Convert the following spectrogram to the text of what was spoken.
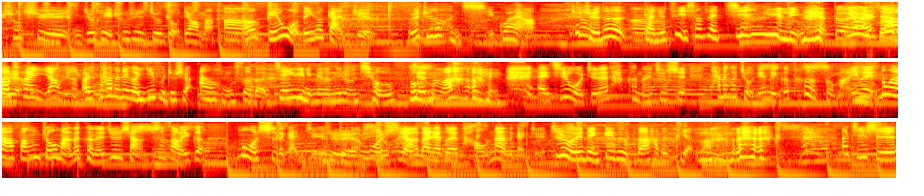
出去，你就。可以出去就走掉嘛，然后给我的一个感觉，我就觉得很奇怪啊，就觉得感觉自己像在监狱里面，对，因为所有的穿一样的衣服，而且他的那个衣服就是暗红色的，监狱里面的那种囚服，真的吗？对，哎，其实我觉得他可能就是他那个酒店的一个特色嘛，因为诺亚方舟嘛，那可能就是想制造一个末世的感觉，是不是？末世啊，大家都在逃难的感觉，就是我有点 get 不到他的点了。那其实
